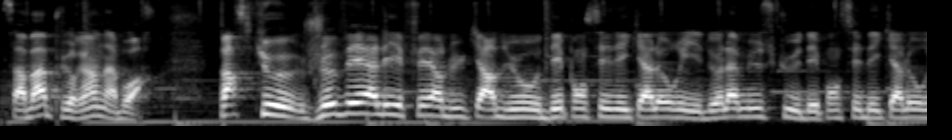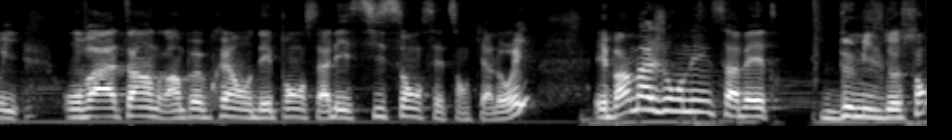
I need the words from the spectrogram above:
ça va plus rien avoir. Parce que je vais aller faire du cardio, dépenser des calories, de la muscu, dépenser des calories. On va atteindre à peu près en dépense, allez, 600-700 calories. Et ben ma journée, ça va être 2200,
